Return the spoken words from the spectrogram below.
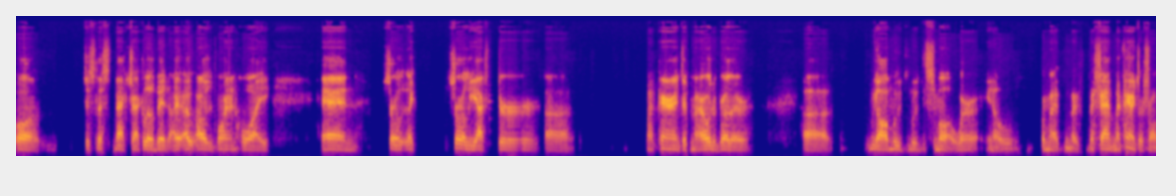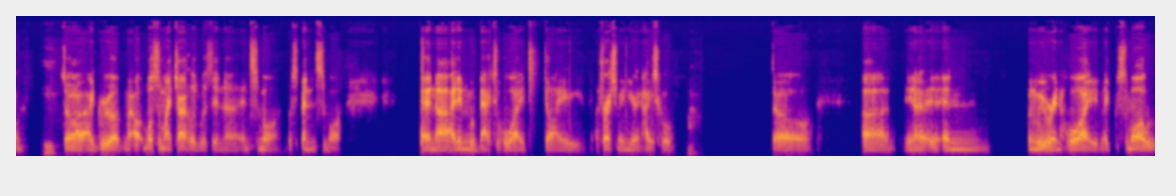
well, just let's backtrack a little bit. I, I, I was born in Hawaii, and shortly, like shortly after uh, my parents and my older brother, uh, we all moved moved to Samoa, where you know where my my my, fam- my parents are from. Mm. So I, I, grew up. My, most of my childhood was in uh, in Samoa, was spent in Samoa, and uh, I didn't move back to Hawaii until I a freshman year in high school. Wow. So, uh, you know, and when we were in Hawaii, like Samoa,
